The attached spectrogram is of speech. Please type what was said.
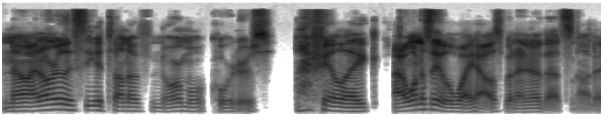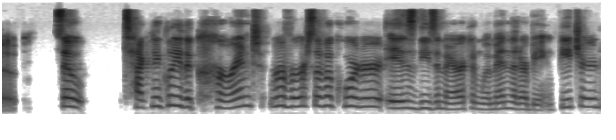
no, I don't really see a ton of normal quarters. I feel like I want to say the White House, but I know that's not it. So technically the current reverse of a quarter is these American women that are being featured,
